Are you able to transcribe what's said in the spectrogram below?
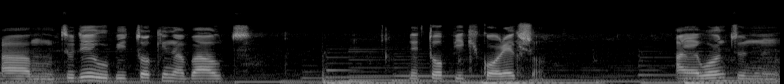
Um, today we'll be talking about the topic correction. I want to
